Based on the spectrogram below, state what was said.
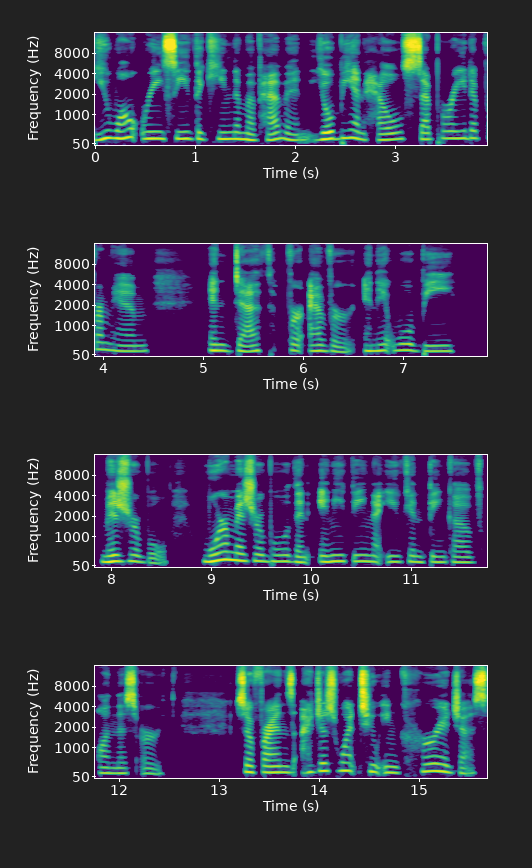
you won't receive the kingdom of heaven. You'll be in hell separated from him in death forever and it will be miserable, more miserable than anything that you can think of on this earth. So, friends, I just want to encourage us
